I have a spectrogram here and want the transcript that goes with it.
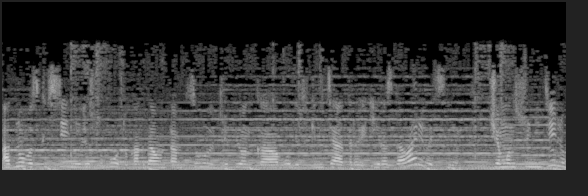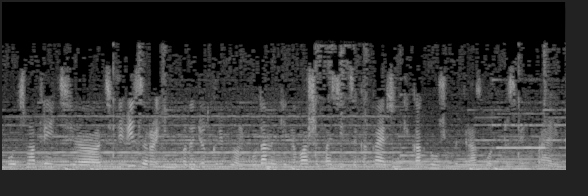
одно воскресенье или субботу, когда он там целует ребенка, водит в кинотеатр и разговаривает с ним, чем он всю неделю будет смотреть э, телевизор и не подойдет к ребенку. Вот, Анна Евгеньевна, ваша позиция какая все-таки, как должен быть развод происходить правильно?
